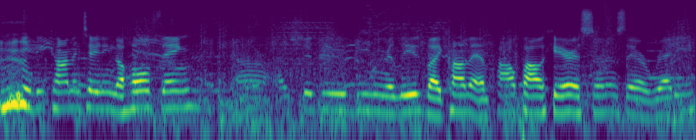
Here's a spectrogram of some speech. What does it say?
be commentating the whole thing. Uh, I should be being relieved by Comment and Pow Pow here as soon as they are ready.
